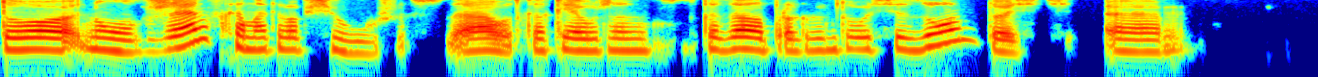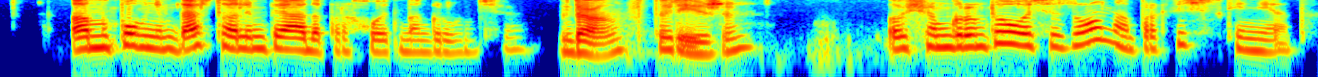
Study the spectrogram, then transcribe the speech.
то, ну, в женском это вообще ужас, да, вот как я уже сказала про грунтовый сезон, то есть э, а мы помним, да, что Олимпиада проходит на грунте? Да, в Париже. В общем, грунтового сезона практически нет.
